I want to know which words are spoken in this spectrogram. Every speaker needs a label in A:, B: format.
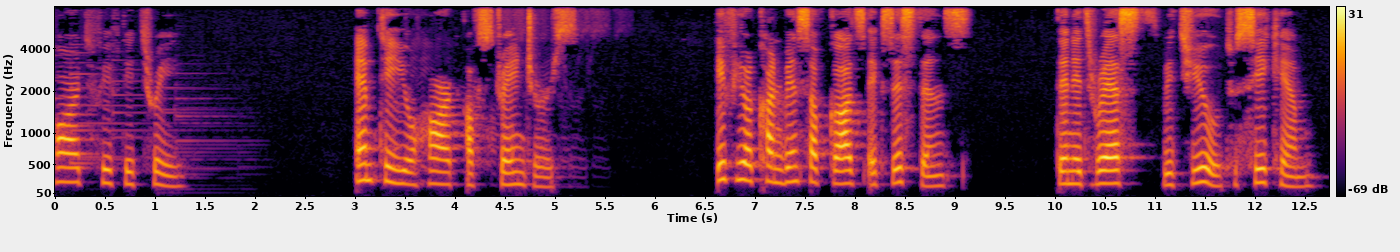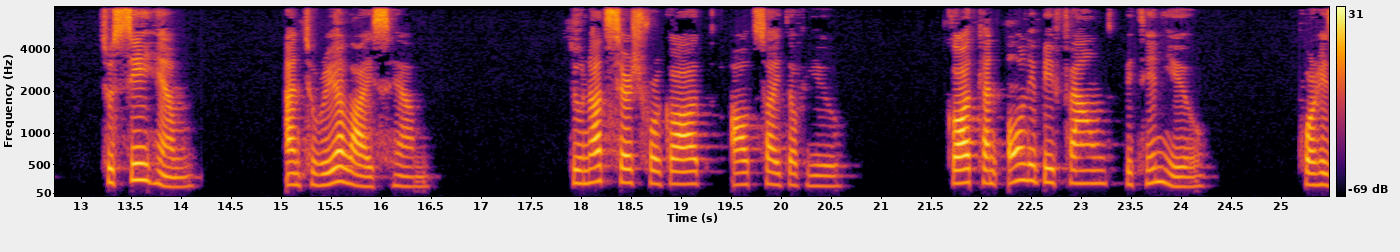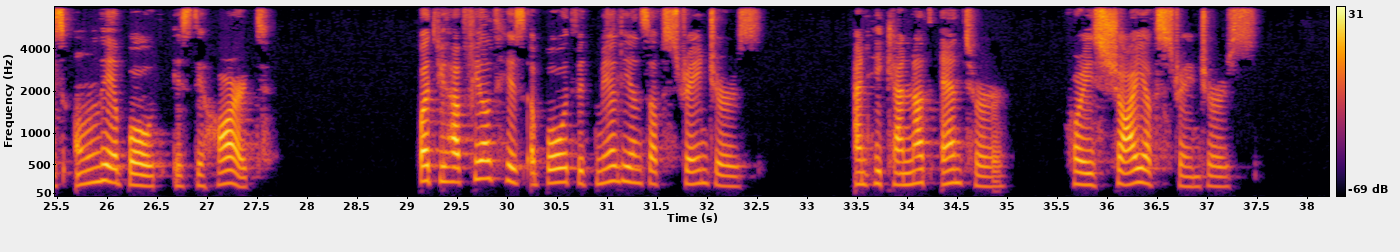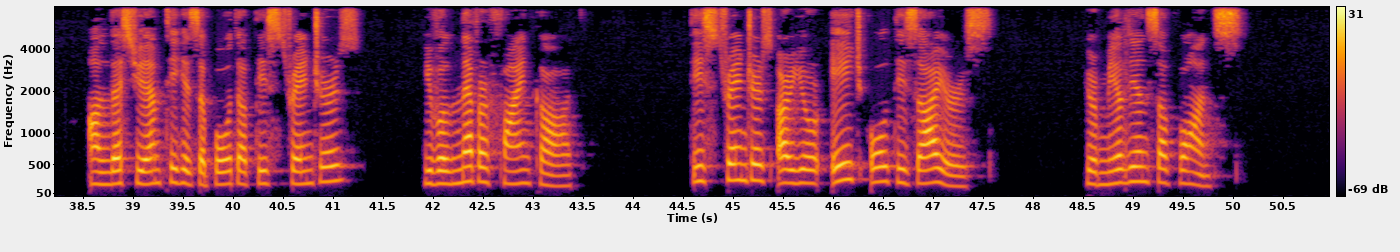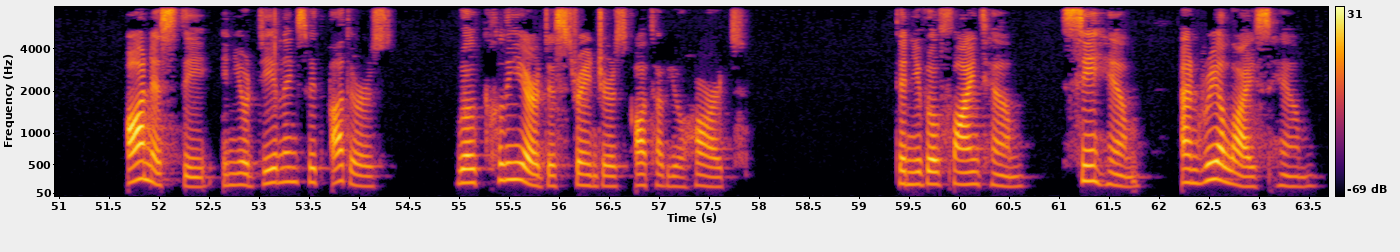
A: Part 53 Empty your heart of strangers. If you are convinced of God's existence, then it rests with you to seek Him, to see Him, and to realize Him. Do not search for God outside of you. God can only be found within you, for His only abode is the heart. But you have filled His abode with millions of strangers, and He cannot enter, for He is shy of strangers. Unless you empty His abode of these strangers, you will never find God. These strangers are your age-old desires, your millions of wants. Honesty in your dealings with others will clear the strangers out of your heart. Then you will find him, see him, and realize him.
